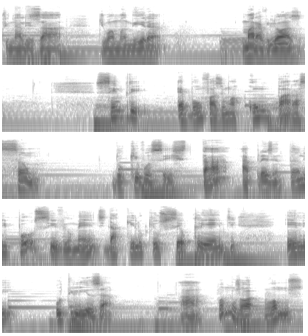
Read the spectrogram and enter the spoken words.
finalizar de uma maneira maravilhosa, sempre é bom fazer uma comparação do que você está apresentando e possivelmente daquilo que o seu cliente ele utiliza. Tá? Vamos, vamos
